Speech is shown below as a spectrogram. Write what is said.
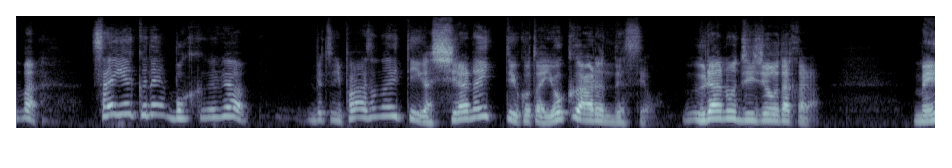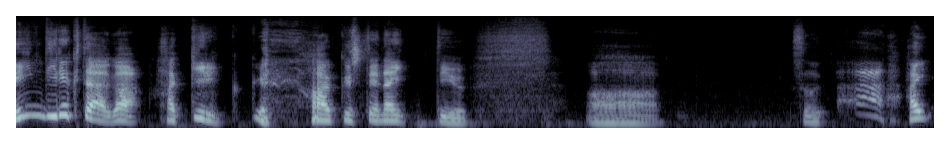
まあ最悪ね僕が別にパーソナリティが知らないっていうことはよくあるんですよ。裏の事情だから。メインディレクターがはっきり 把握してないっていう。ああそう。あはい。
